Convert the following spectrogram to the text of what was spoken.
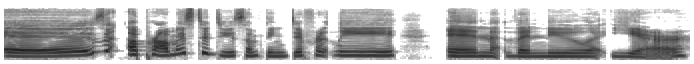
is a promise to do something differently in the new year.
